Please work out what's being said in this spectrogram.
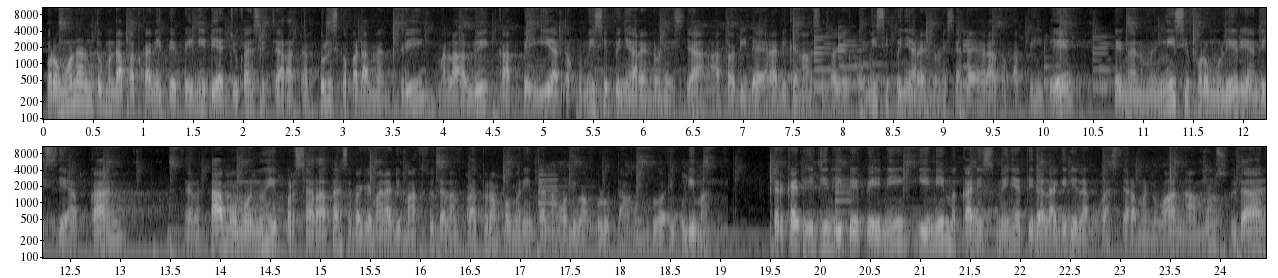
Permohonan untuk mendapatkan IPP ini diajukan secara tertulis kepada Menteri melalui KPI atau Komisi Penyiaran Indonesia atau di daerah dikenal sebagai Komisi Penyiaran Indonesia Daerah atau KPID dengan mengisi formulir yang disiapkan serta memenuhi persyaratan sebagaimana dimaksud dalam peraturan pemerintah nomor 50 tahun 2005. Terkait izin IPP ini, kini mekanismenya tidak lagi dilakukan secara manual namun sudah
